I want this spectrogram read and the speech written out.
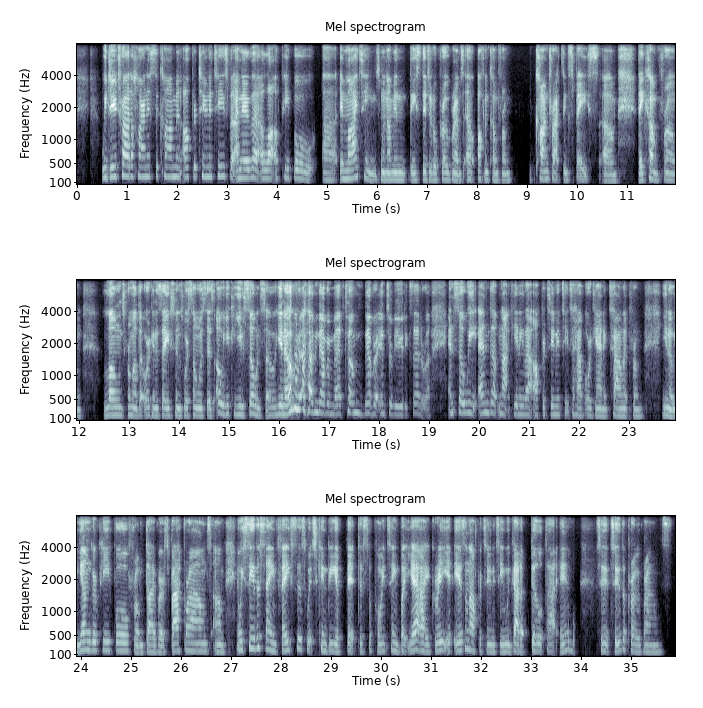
we do try to harness the common opportunities, but I know that a lot of people uh, in my teams, when I'm in these digital programs, often come from contracting space. Um, they come from loans from other organizations where someone says, "Oh, you can use so and so." You know, I've never met them, never interviewed, etc. And so we end up not getting that opportunity to have organic talent from, you know, younger people from diverse backgrounds, um, and we see the same faces, which can be a bit disappointing. But yeah, I agree, it is an opportunity. We got to build that in to to the programs.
